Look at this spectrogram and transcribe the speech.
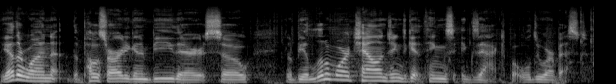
The other one, the posts are already gonna be there, so it'll be a little more challenging to get things exact, but we'll do our best.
